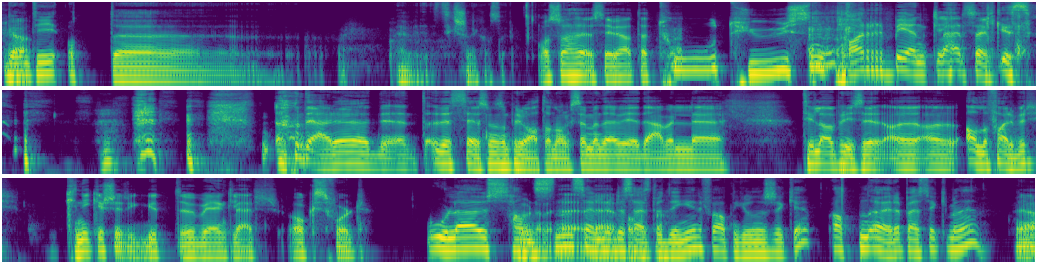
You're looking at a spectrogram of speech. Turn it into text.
Garanti åtte Jeg vet, ikke, skjønner ikke hva det står. Og så ser vi at det er 2000 par benklær selges. det, er, det, det, ser ut som en sånn privatannonse, men det, det er vel eh, til lave priser. eh, Alle farver. Knickerser, guttebenklær, Oxford. Olaus Hansen er selger er dessertpuddinger for 18 kroner stykket. 18 øre per stykke, mener jeg. Ja,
